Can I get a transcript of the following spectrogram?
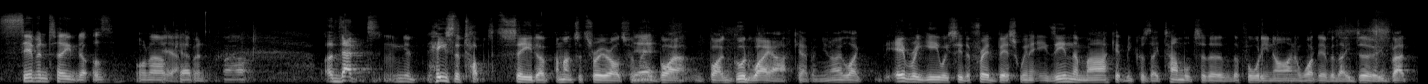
$17 on half Yeah. cabin. Uh, That you know, he's the top seed of, amongst the three-year-olds for Yeah. me by by a good way. Half cabin, you know, like every year we see the Fred Best winner. is in the market because they tumble to the, the 49 or whatever they do, but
